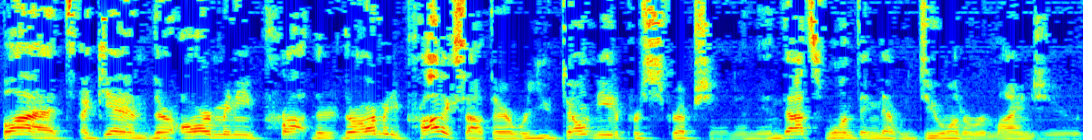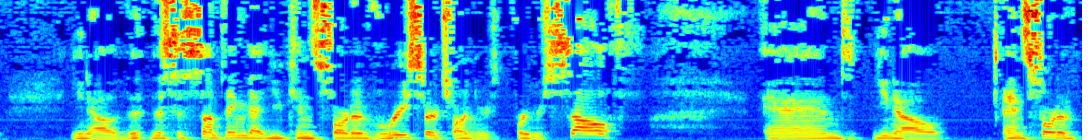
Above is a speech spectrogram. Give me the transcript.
but again, there are many pro- there, there are many products out there where you don't need a prescription, and, and that's one thing that we do want to remind you. You know, th- this is something that you can sort of research on your for yourself, and you know, and sort of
